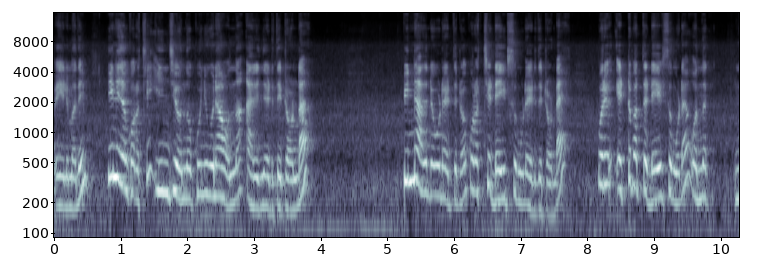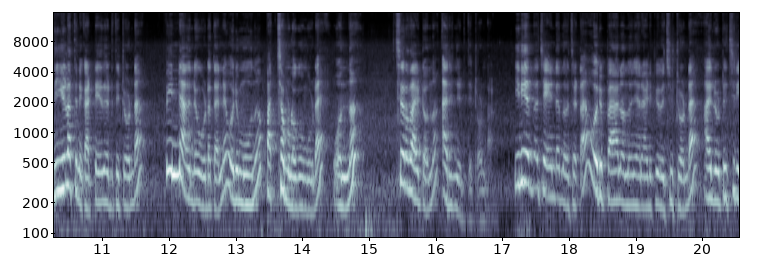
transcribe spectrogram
വെയിൽ മതി. ഇനി ഞാൻ കുറച്ച് ഇഞ്ചി ഒന്ന് കുഞ്ഞുകുന ഒന്ന് അരിഞ്ഞെടുത്തിട്ടുണ്ട്. പിന്നെ അതിന്റെ കൂടെ എടുത്തിട്ടോ കുറച്ച് ഡേറ്റ്സും കൂടെ എടുത്തിട്ടുണ്ട്. ഒരു എട്ട് പത്ത് ഡേറ്റ്സും കൂടെ ഒന്ന് നീളത്തിന് കട്ട് ചെയ്തെടുത്തിട്ടുണ്ട്. പിന്നെ അതിന്റെ കൂടെ തന്നെ ഒരു മൂന്ന് പച്ചമുളകും കൂടെ ഒന്ന് ചെറുതായിട്ടൊന്ന് അരിഞ്ഞെടുത്തിട്ടുണ്ട്. ഇനി എന്താ ചെയ്യേണ്ടതെന്ന് വെച്ചിട്ട് ഒരു പാൻ ഒന്ന് ഞാൻ അടുപ്പി വെച്ചിട്ടുണ്ട്. അതിലോട്ട് ഇച്ചിരി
